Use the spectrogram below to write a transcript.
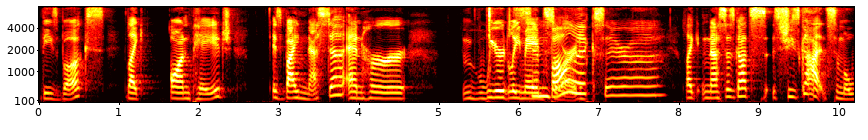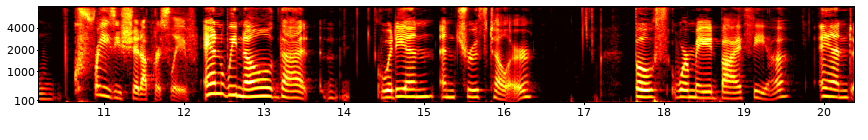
these books, like on page, is by Nesta and her weirdly made sword. Symbolic, Sarah. Like Nesta's got, she's got some crazy shit up her sleeve. And we know that Gwydion and Truth Teller both were made by Theia and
